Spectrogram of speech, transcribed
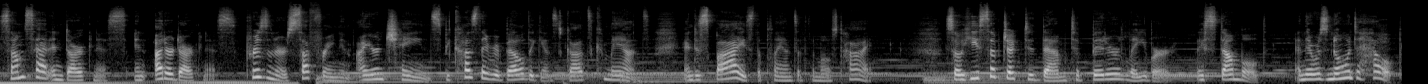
Some sat in darkness, in utter darkness, prisoners suffering in iron chains because they rebelled against God's commands and despised the plans of the Most High. So he subjected them to bitter labor. They stumbled, and there was no one to help.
